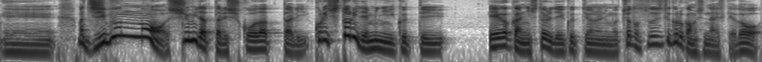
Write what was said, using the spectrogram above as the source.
えーまあ、自分の趣味だったり趣向だったり、これ一人で見に行くっていう映画館に一人で行くっていうのにもちょっと通じてくるかもしれないですけど、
